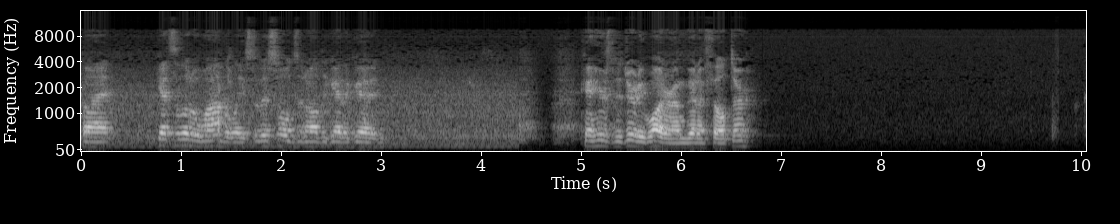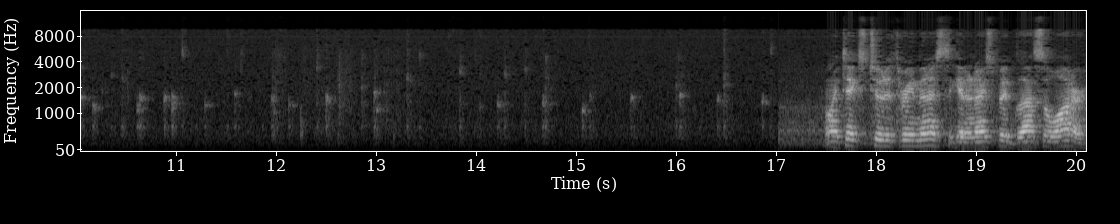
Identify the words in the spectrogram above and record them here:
But it gets a little wobbly, so this holds it all together good. Okay, here's the dirty water I'm going to filter. Only takes two to three minutes to get a nice big glass of water.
